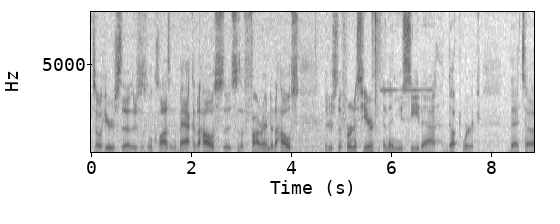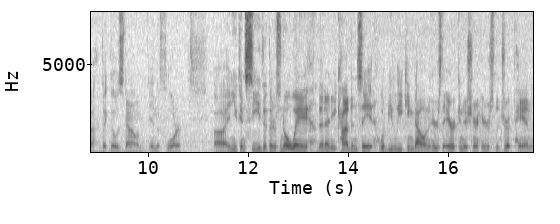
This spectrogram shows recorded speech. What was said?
So here's the there's this little closet in the back of the house. This is the far end of the house. There's the furnace here and then you see that duct work that uh, that goes down in the floor uh, and you can see that there's no way that any condensate would be leaking down. Here's the air conditioner, here's the drip pan.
